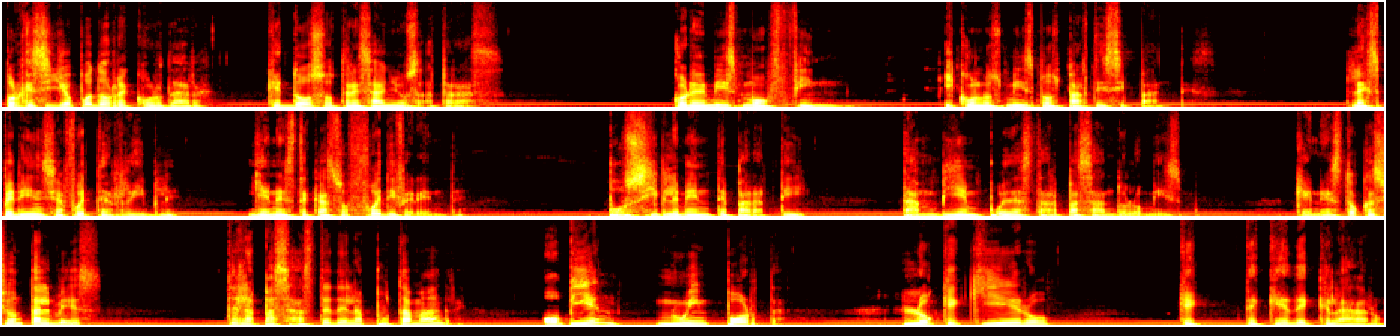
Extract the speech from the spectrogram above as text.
Porque si yo puedo recordar que dos o tres años atrás, con el mismo fin y con los mismos participantes, la experiencia fue terrible y en este caso fue diferente, posiblemente para ti también puede estar pasando lo mismo. Que en esta ocasión tal vez te la pasaste de la puta madre. O bien, no importa. Lo que quiero que te quede claro,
